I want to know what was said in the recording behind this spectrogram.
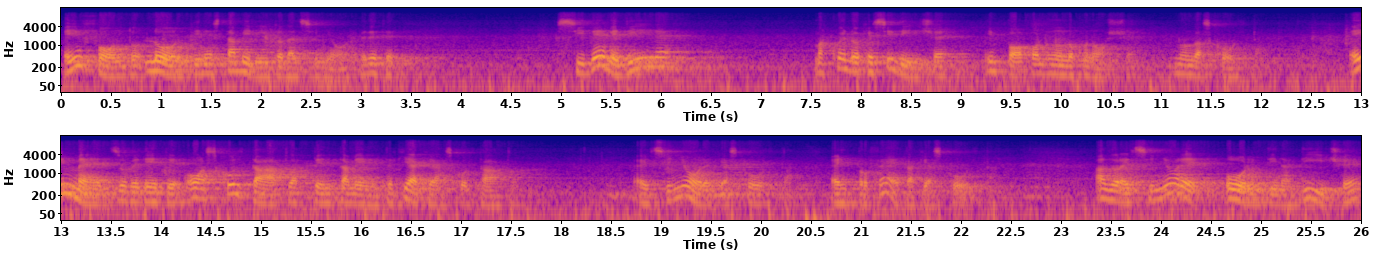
e in fondo l'ordine stabilito dal Signore. Vedete, si deve dire, ma quello che si dice il popolo non lo conosce, non lo ascolta. E in mezzo, vedete, ho ascoltato attentamente. Chi è che ha ascoltato? È il Signore che ascolta, è il profeta che ascolta. Allora il Signore ordina, dice,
